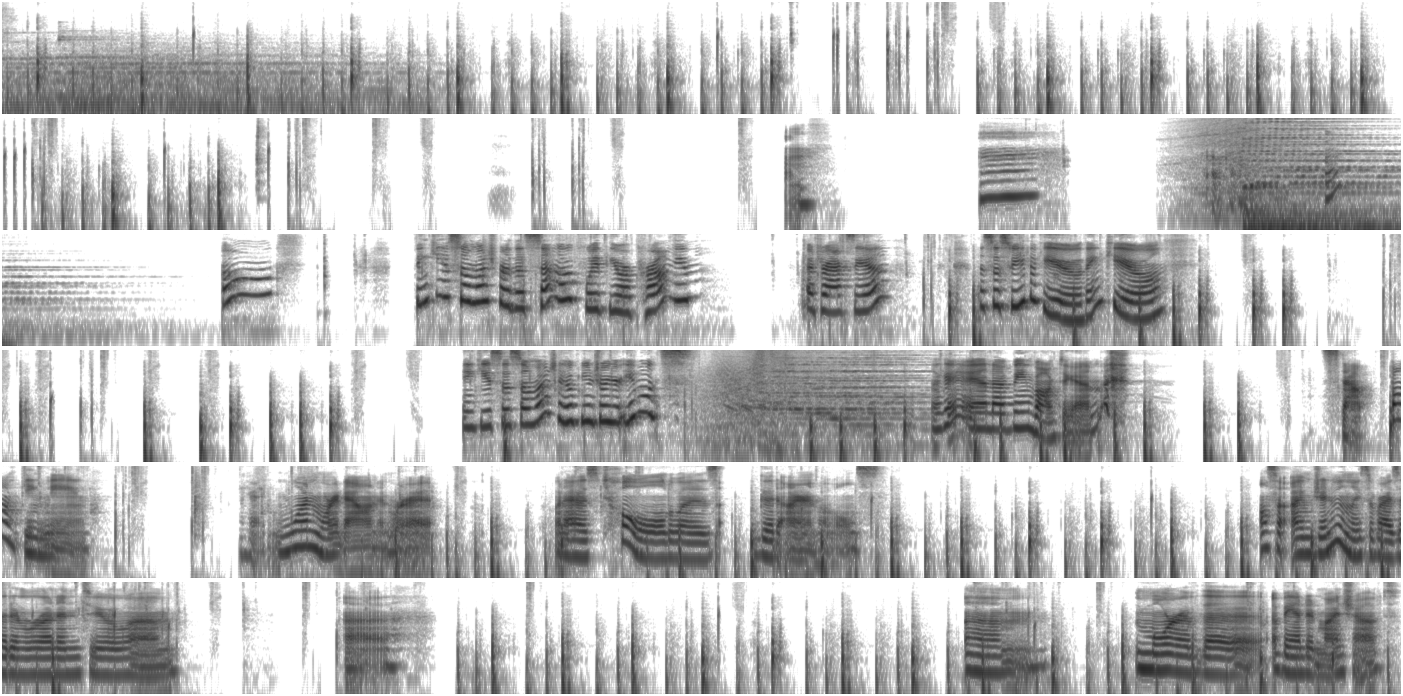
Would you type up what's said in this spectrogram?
With your prime, Atraxia. That's so sweet of you. Thank you. Thank you so, so much. I hope you enjoy your emotes. Okay, and I'm being bonked again. Stop bonking me. Okay, one more down and we're at what I was told was good iron levels. Also, I'm genuinely surprised I didn't run into, um, uh, um, more of the abandoned mine shaft.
